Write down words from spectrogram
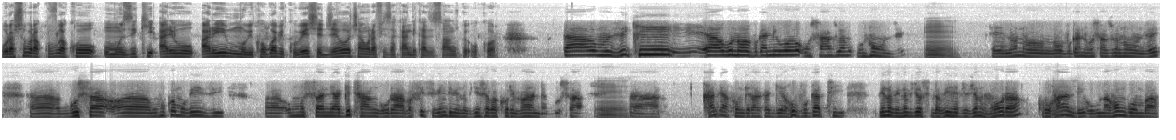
urashobora kuvuga ko umuziki ari mu bikorwa bikubeshejeho cyangwa urafise akandi kazi usanzwe ukora? Ah, umuziki ah, ubu novuga niwo usanzwe untunze. Mm. Eh, no no novuga niwo usanzwe ntunze Ah, gusa ah, nk'uko mubizi ah, umusani agitangura aba afise ibindi bintu byinshi aba akora impande gusa Mm. Kandi akongera akagera aho uvuga ati bino bintu byose ndabihebye ibyo nkora ku ruhande ubu naho ngomba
